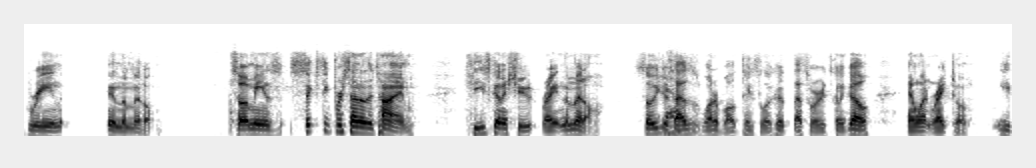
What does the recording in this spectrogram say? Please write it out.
green in the middle. So it means 60% of the time he's going to shoot right in the middle. So he just Yeah. has his water ball, takes a look at that's where it's going to go, and went right to him. He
